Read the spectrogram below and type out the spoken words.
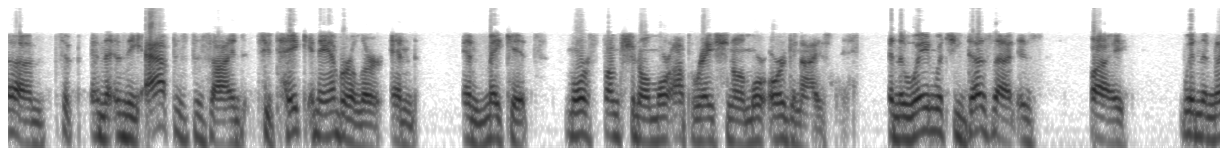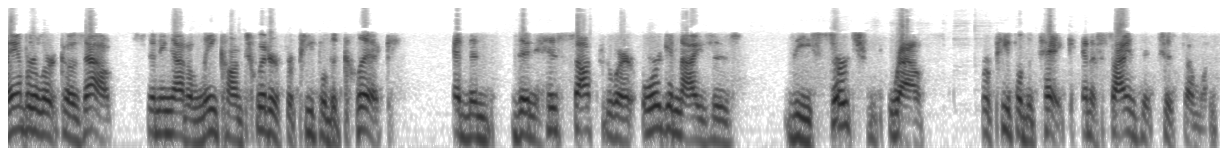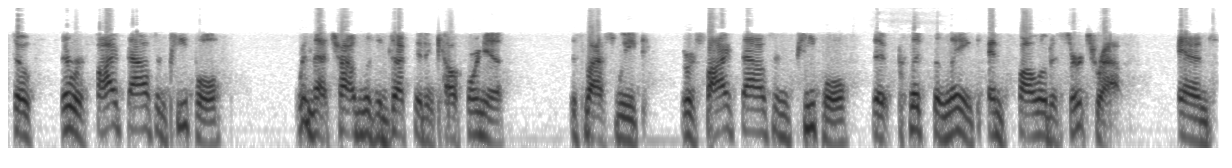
Um, to, and, the, and the app is designed to take an Amber Alert and and make it more functional, more operational, more organized. And the way in which he does that is by when the Amber Alert goes out, sending out a link on Twitter for people to click, and then then his software organizes the search routes for people to take and assigns it to someone. So there were 5,000 people when that child was abducted in California this last week. There were 5,000 people that clicked the link and followed a search route. And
